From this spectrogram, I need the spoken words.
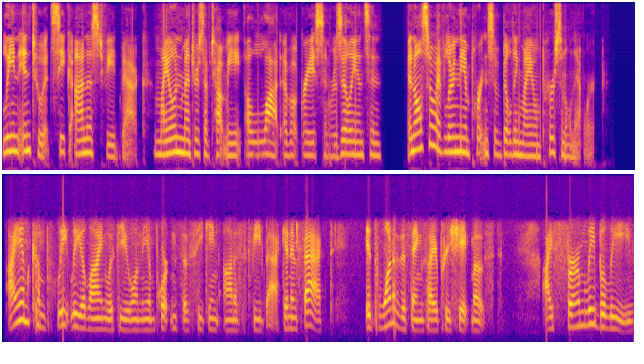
Lean into it, seek honest feedback. My own mentors have taught me a lot about grace and resilience, and, and also I've learned the importance of building my own personal network. I am completely aligned with you on the importance of seeking honest feedback, and in fact, it's one of the things I appreciate most. I firmly believe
